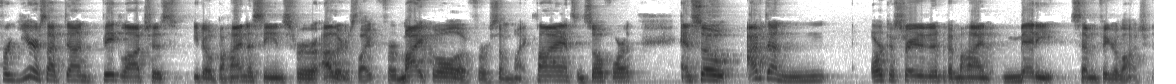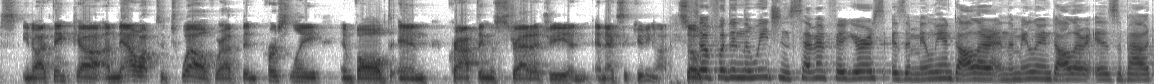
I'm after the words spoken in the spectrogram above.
for years I've done big launches, you know, behind the scenes for others, like for Michael or for some of my clients and so forth. And so I've done orchestrated and been behind many seven figure launches. You know, I think uh, I'm now up to 12 where I've been personally involved in crafting the strategy and, and executing on it. So, so for the Norwegian, seven figures is a million dollar, and a million dollar is about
